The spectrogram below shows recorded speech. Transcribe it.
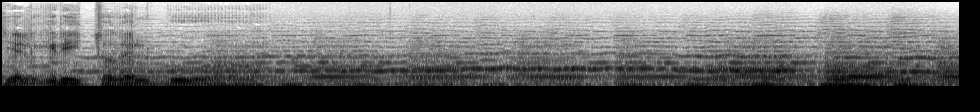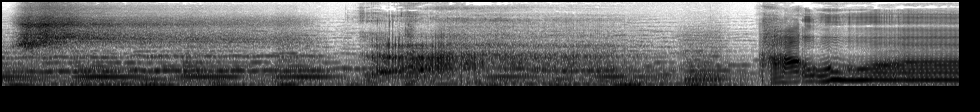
y el grito del búho. no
